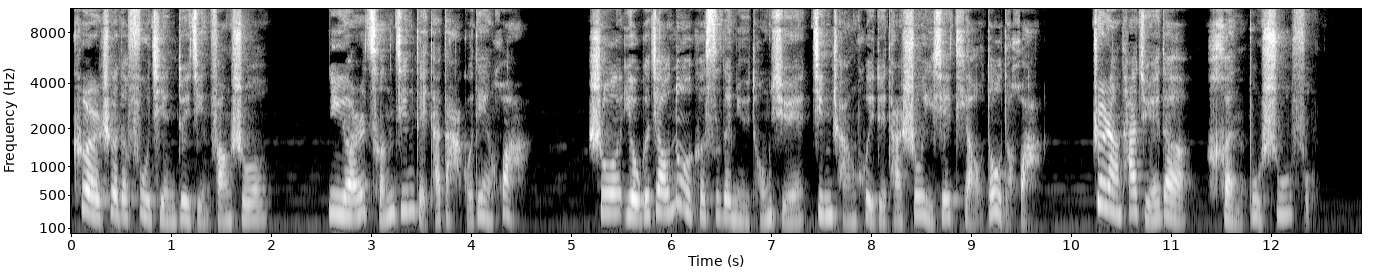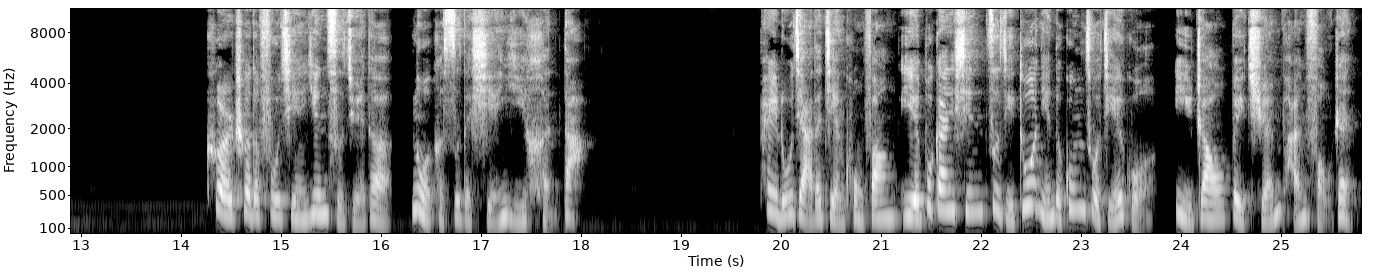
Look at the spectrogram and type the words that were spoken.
科尔彻的父亲对警方说，女儿曾经给他打过电话，说有个叫诺克斯的女同学经常会对他说一些挑逗的话，这让他觉得很不舒服。科尔彻的父亲因此觉得诺克斯的嫌疑很大。佩鲁贾的检控方也不甘心自己多年的工作结果一朝被全盘否认，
